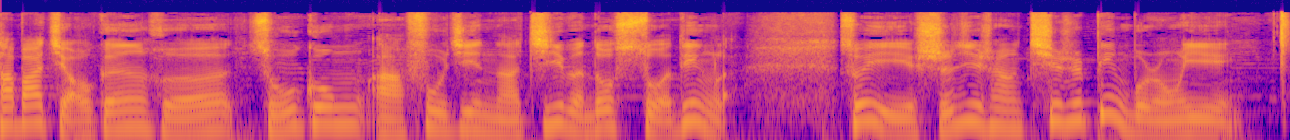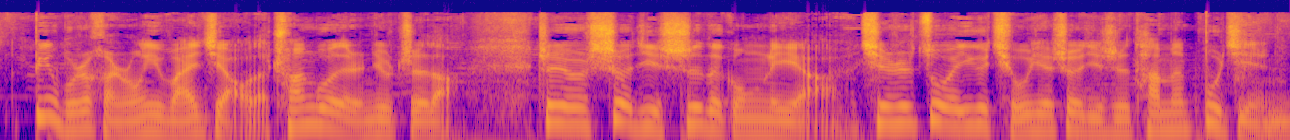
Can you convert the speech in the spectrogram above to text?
他把脚跟和足弓啊附近呢基本都锁定了，所以实际上其实并不容易，并不是很容易崴脚的。穿过的人就知道，这就是设计师的功力啊。其实作为一个球鞋设计师，他们不仅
